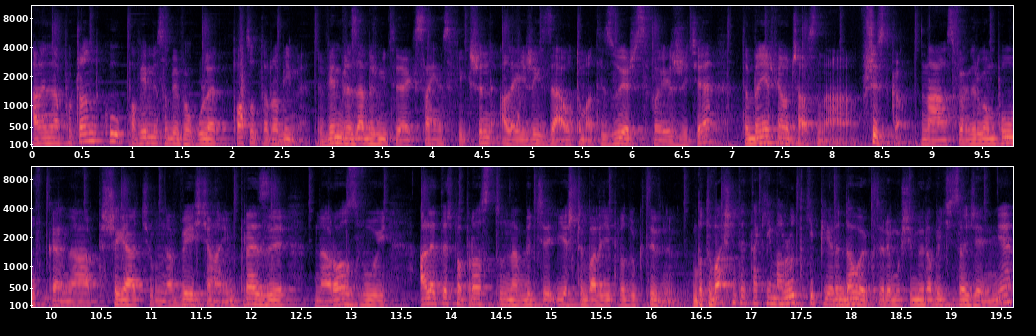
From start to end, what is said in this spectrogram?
ale na początku powiemy sobie w ogóle po co to robimy. Wiem, że zabrzmi to jak science fiction, ale jeżeli zautomatyzujesz swoje życie, to będziesz miał czas na wszystko. Na swoją drugą połówkę, na przyjaciół, na wyjścia na imprezy, na rozwój, ale też po prostu na bycie jeszcze bardziej produktywnym. Bo to właśnie te takie malutkie pierdoły, które musimy robić codziennie,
